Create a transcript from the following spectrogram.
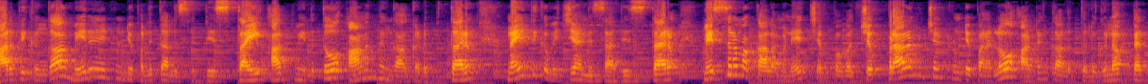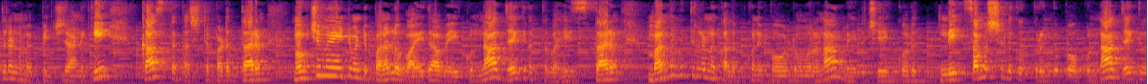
ఆర్థికంగా మేలైనటువంటి ఫలితాలు సిద్ధిస్తాయి. ఆత్మీయులతో ఆనందంగా గడుపుతారు. నైతిక విజయాన్ని సాధిస్తారు. మిశ్రమ కాలమనే చెప్పవచ్చు. ప్రారంభించినటువంటి పనిలో ఆటంకాలు తొలగిన పెద్దలను మెప్పించడానికి కాస్త కష్టపడతారు. ముఖ్యమైనటువంటి పనులు వాయిదా వేయకుండా జాగ్రత్త వహిస్తారు. బంధుమిత్రులను కలుపుకొని పోవడం వలన మేలు చేకూరుతుంది. సమస్యలకు కృంగిపోకుండా జాగ్రత్త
